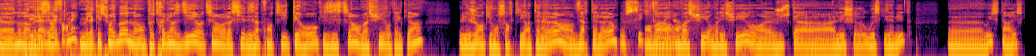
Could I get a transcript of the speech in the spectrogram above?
euh, non, non, Mais mais, de la, mais la question est bonne. On peut très bien se dire, tiens, voilà, s'il y a des apprentis terreau qui se disent, tiens, on va suivre quelqu'un, les gens qui vont sortir à telle Ouais. heure, vers telle heure, On sait on va, là. on va suivre, on va les suivre jusqu'à aller où est-ce qu'ils habitent. Euh, oui, c'est un risque.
